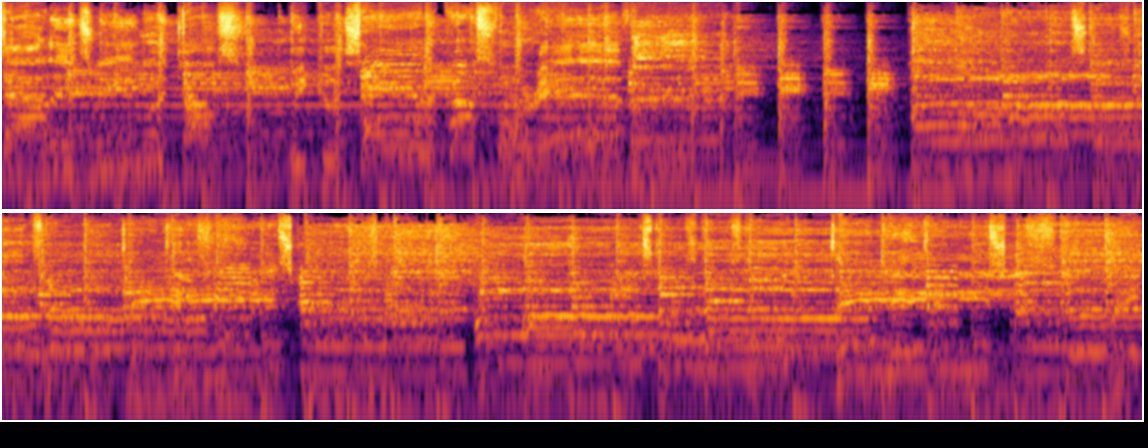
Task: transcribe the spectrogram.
salads we would toss. We could sail across forever. Pasta tastes good. Pasta tastes good.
